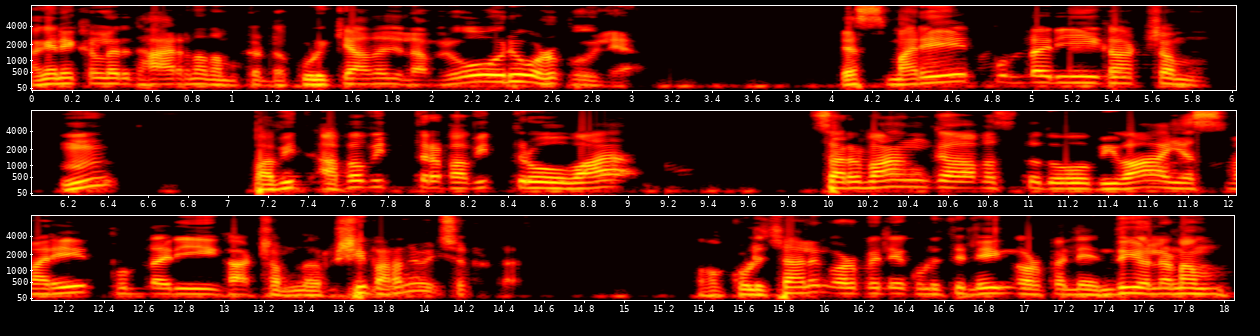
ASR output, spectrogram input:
അങ്ങനെയൊക്കെയുള്ള ഒരു ധാരണ നമുക്കുണ്ട്. കുളിക്കാതെ ചൊല്ലാൻ ഒരു കുഴപ്പമില്ല യസ് മരേ പുണ്ടരീകാക്ഷം പവി അപവിത്ര പവിത്രോ വാ സർവാംഗാവസ്ഥതോ വിവായ സ്മരേ പുണ്ടരീകാക്ഷം എന്ന് ഋഷി പറഞ്ഞു വെച്ചിട്ടുണ്ട്. അപ്പൊ കുളിച്ചാലും കുഴപ്പമില്ല കുളിച്ചില്ലെങ്കിലും കുഴപ്പമില്ല. എന്ത് ചൊല്ലണം?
